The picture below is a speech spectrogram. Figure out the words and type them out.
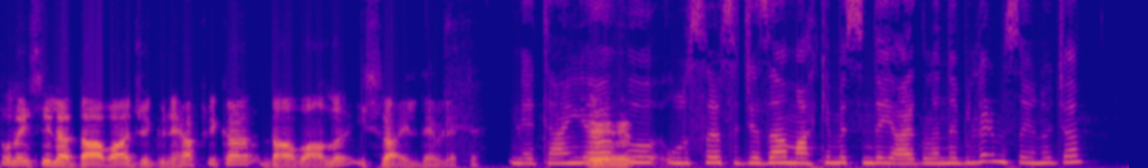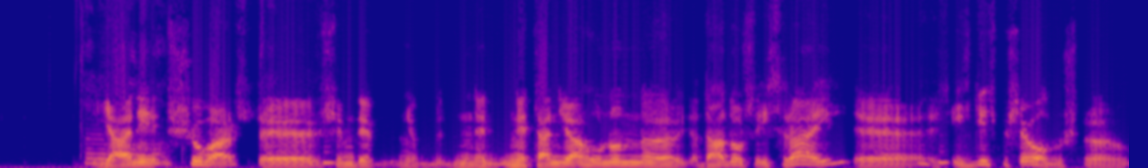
Dolayısıyla davacı Güney Afrika, davalı İsrail devleti. Netanyahu ee, Uluslararası Ceza Mahkemesi'nde yargılanabilir mi Sayın Hocam? Yani olmak. şu var, e, şimdi Netanyahu'nun e, daha doğrusu İsrail e, ilginç bir şey olmuştu.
